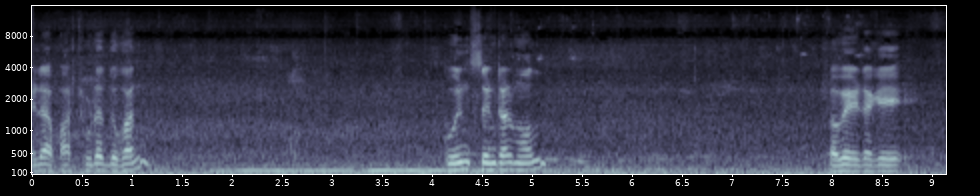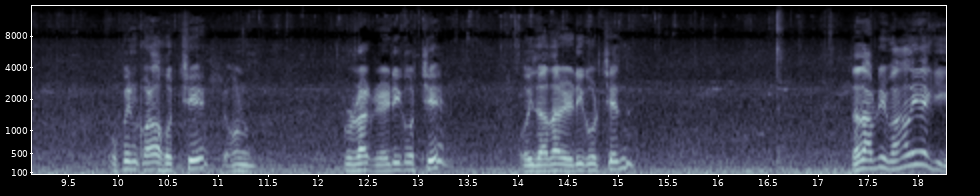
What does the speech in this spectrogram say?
এটা ফাস্ট ফুডের দোকান। কুইন্স সেন্টার মল তবে এটাকে ওপেন করা হচ্ছে এখন প্রোডাক্ট রেডি করছে, ওই দাদা রেডি করছেন। দাদা, আপনি বাঙালি নাকি?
